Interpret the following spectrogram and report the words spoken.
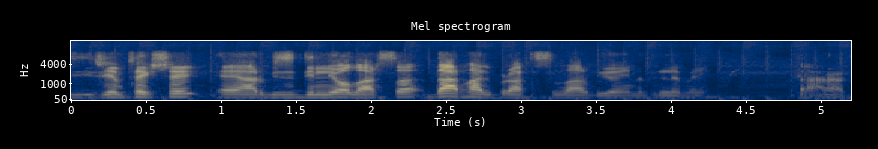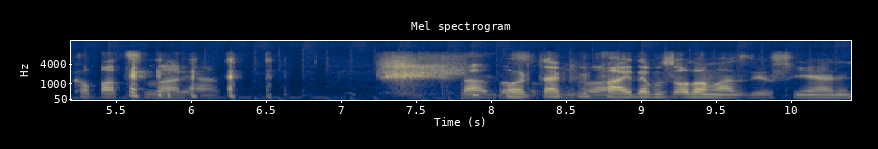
diyeceğim tek şey eğer bizi dinliyorlarsa derhal bıraksınlar bu yayını dinlemeyi. Derhal kapatsınlar yani. Ortak bir faydamız olamaz diyorsun yani.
